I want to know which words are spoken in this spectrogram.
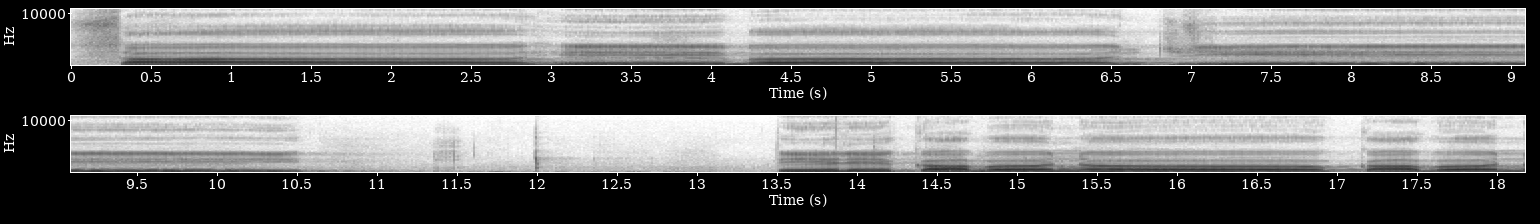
ਸਾਹਿਬ ਤੇਰੇ ਕਵਨ ਕਵਨ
